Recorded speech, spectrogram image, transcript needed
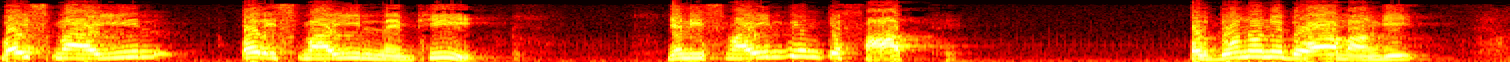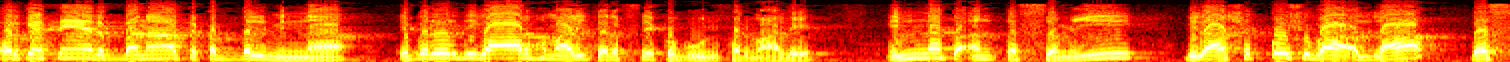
وہ اسماعیل، اور اسماعیل نے بھی یعنی اسماعیل بھی ان کے ساتھ تھے اور دونوں نے دعا مانگی اور کہتے ہیں، ربنا تقبل منا، اے پروردگار ہماری طرف سے قبول فرما لے۔ انک انت سمی بلا شک و شبہ اللہ، بس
